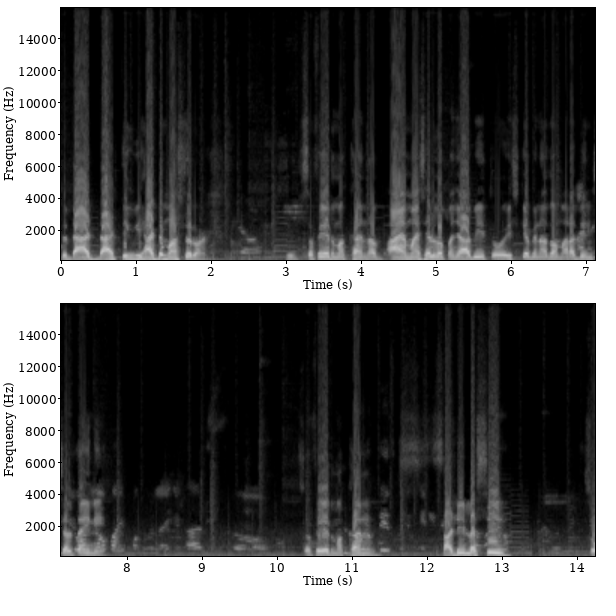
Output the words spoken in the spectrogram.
तो that that thing we had to master on safed makkhan, अब आई एम माइसेल वो पंजाबी तो इसके बिना तो हमारा दिन चलता ही नहीं। सफ़ेद मक्खन, साड़ी lassi. So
